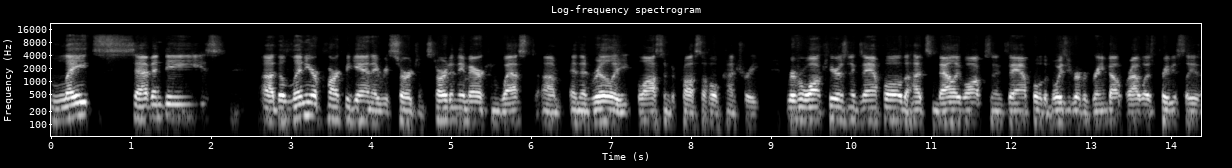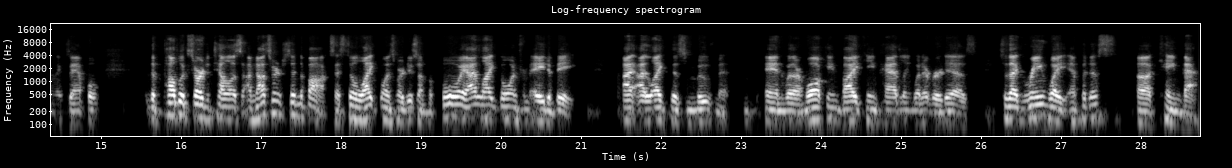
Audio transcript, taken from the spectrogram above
late 70s, uh, the linear park began a resurgence. Started in the American West, um, and then really blossomed across the whole country. Riverwalk here is an example. The Hudson Valley Walk is an example. The Boise River Greenbelt, where I was previously, is an example. The public started to tell us, I'm not so interested in the box. I still like ones where I do something, but boy, I like going from A to B. I, I like this movement. And whether I'm walking, biking, paddling, whatever it is. So that Greenway impetus uh, came back.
